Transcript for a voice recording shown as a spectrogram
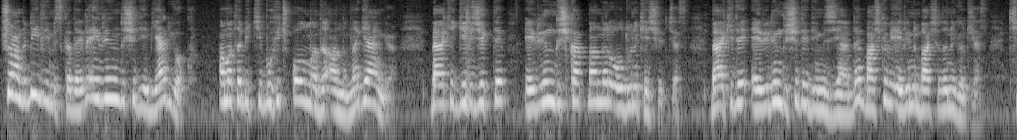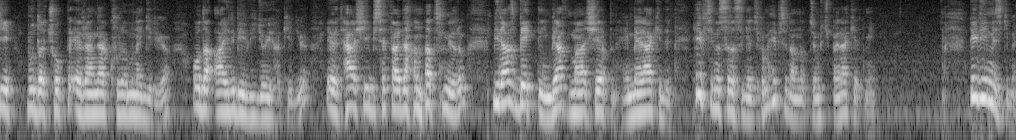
Şu anda bildiğimiz kadarıyla evrenin dışı diye bir yer yok. Ama tabii ki bu hiç olmadığı anlamına gelmiyor. Belki gelecekte evrenin dış katmanları olduğunu keşfedeceğiz. Belki de evrenin dışı dediğimiz yerde başka bir evrenin başladığını göreceğiz. Ki bu da çoklu evrenler kuramına giriyor. O da ayrı bir videoyu hak ediyor. Evet her şeyi bir seferde anlatmıyorum. Biraz bekleyin, biraz şey yapın, merak edin. Hepsinin sırası gelecek ama hepsini anlatacağım hiç merak etmeyin. Dediğimiz gibi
